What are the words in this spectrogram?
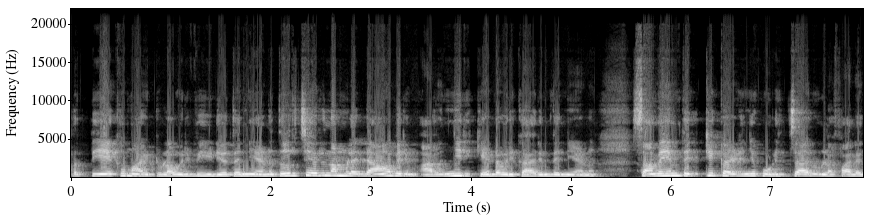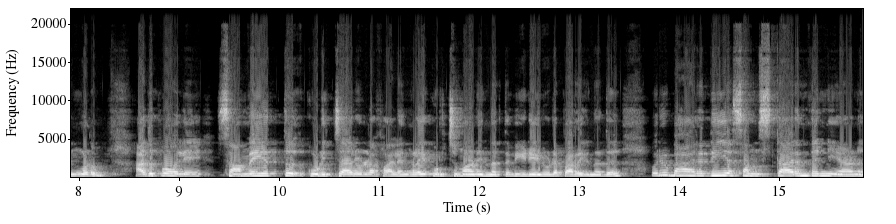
പ്രത്യേകമായിട്ടുള്ള ഒരു വീഡിയോ തന്നെയാണ്. തീർച്ചയായും നമ്മളെല്ലാവരും അറിഞ്ഞിരിക്കേണ്ട ഒരു കാര്യം തന്നെയാണ്. സമയം തെറ്റിക്കഴിഞ്ഞ് കുളിച്ചാലുള്ള ഫലങ്ങളും അതുപോലെ സമയത്ത് കുളിച്ചാലുള്ള ഫലങ്ങളെക്കുറിച്ചുമാണ് ഇന്നത്തെ വീഡിയോയിലൂടെ പറയുന്നത്. ഒരു ഭാരതീയ സംസ്കാരം തന്നെയാണ്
